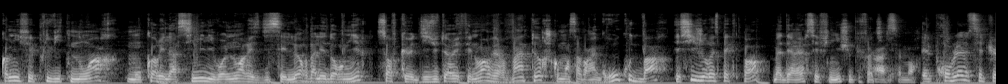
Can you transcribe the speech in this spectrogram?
Comme il fait plus vite noir, mon corps il assimile, il voit le noir et se dit c'est l'heure d'aller dormir. Sauf que 18h il fait noir, vers 20h je commence à avoir un gros coup de barre. Et si je respecte pas, bah derrière c'est fini, je suis plus Ah, fatigué. c'est mort. Et le problème, c'est que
